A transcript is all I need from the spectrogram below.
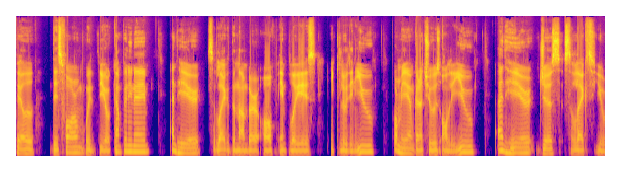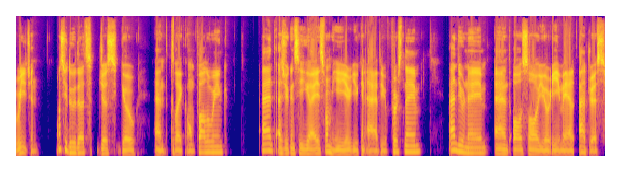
fill this form with your company name. And here, select the number of employees, including you. For me, I'm going to choose only you. And here, just select your region. Once you do that, just go and click on following. And as you can see guys, from here you can add your first name and your name and also your email address.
